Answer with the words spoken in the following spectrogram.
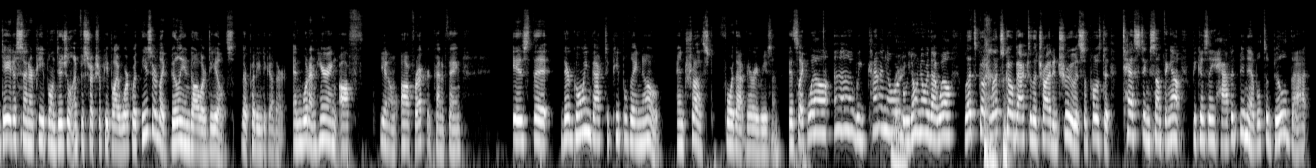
data center people and digital infrastructure people I work with, these are like billion dollar deals they're putting together. And what I'm hearing off, you know, off record kind of thing is that they're going back to people they know and trust for that very reason. It's like, well, uh, we kind of know her, right. but we don't know her that well. Let's go. Let's go back to the tried and true, as opposed to testing something out because they haven't been able to build that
